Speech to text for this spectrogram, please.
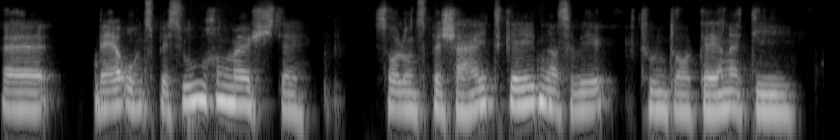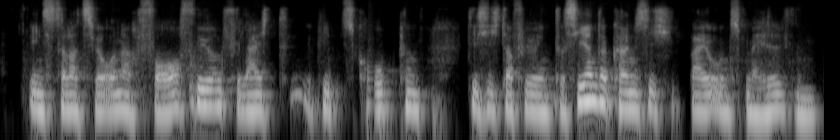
Äh, wer uns besuchen möchte, soll uns Bescheid geben. Also wir tun dort gerne die Installation auch vorführen. Vielleicht gibt es Gruppen, die sich dafür interessieren, da können Sie sich bei uns melden.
